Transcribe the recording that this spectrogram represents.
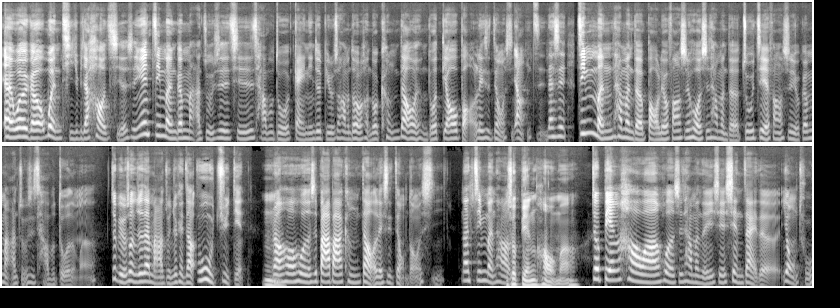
哎，我有一个问题，就比较好奇的是，因为金门跟马祖是其实是差不多概念，就比如说他们都有很多坑道或很多碉堡，类似这种样子。但是金门他们的保留方式或者是他们的租借方式，有跟马祖是差不多的吗？就比如说你就在马祖，你就可以知道五五据点，然后或者是八八坑道，类似这种东西。那金门它有说编号吗？就编号啊，或者是他们的一些现在的用途，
